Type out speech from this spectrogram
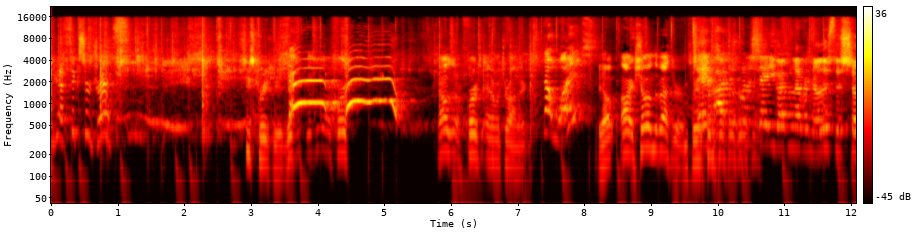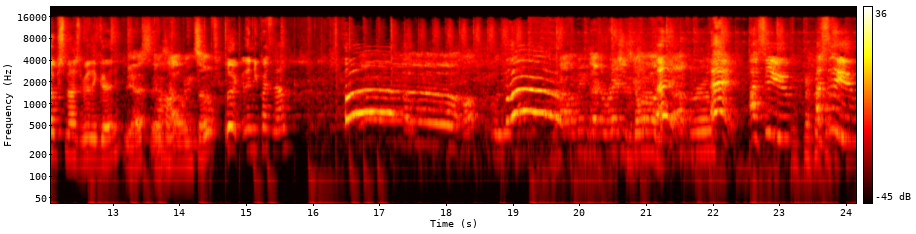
you gotta fix her dress. She's creepy. This, this is our first. That was our first animatronic. That what? Yep. All right, show them the bathroom. And I just want to say, you guys will never know this. This soap smells really good. yes, it's Uh-huh. Halloween soap. Look, and then you press it down. Oh, oh, Halloween decorations going on in the Hey! bathroom. Hey, I see you. I see you.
